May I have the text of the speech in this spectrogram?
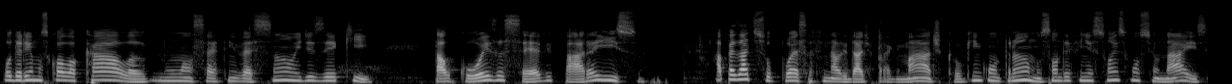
poderíamos colocá-la numa certa inversão e dizer que tal coisa serve para isso. Apesar de supor essa finalidade pragmática, o que encontramos são definições funcionais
